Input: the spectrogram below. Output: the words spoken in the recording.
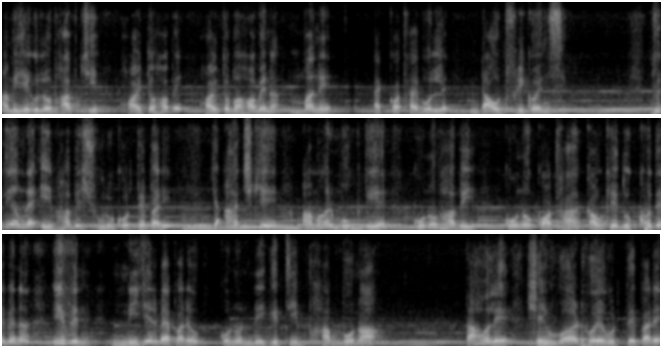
আমি যেগুলো ভাবছি হয়তো হবে, হয়তো বা হবে না। মানে এক কথায় বললে ডাউট ফ্রিকোয়েন্সি যদি আমরা এইভাবে শুরু করতে পারি যে আজকে আমার মুখ দিয়ে কোনোভাবেই কোনো কথা কাউকে দুঃখ দেবে না ইভেন নিজের ব্যাপারেও কোনো নেগেটিভ ভাববো না। তাহলে সেই ওয়ার্ড হয়ে উঠতে পারে,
